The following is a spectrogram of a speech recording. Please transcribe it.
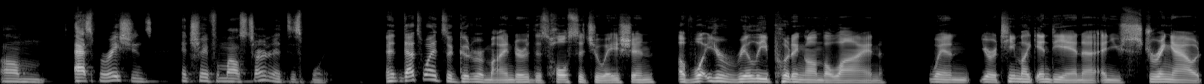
um aspirations and trade for Miles Turner at this point. And that's why it's a good reminder, this whole situation of what you're really putting on the line when you're a team like Indiana and you string out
